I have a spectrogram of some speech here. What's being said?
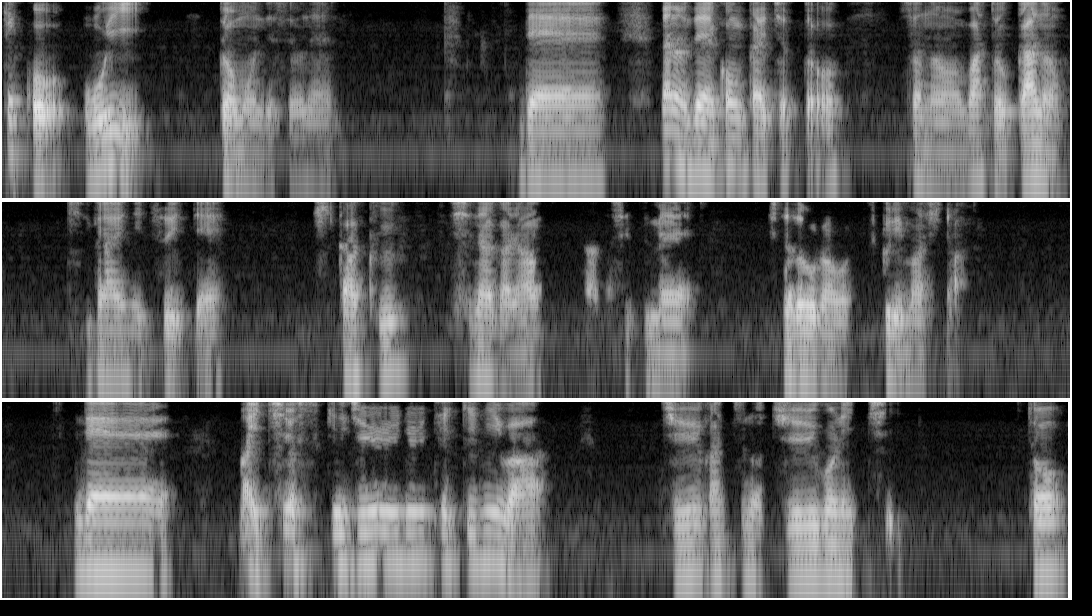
結構多いと思うんですよね。で、なので今回ちょっとその和とがの違いについて比較しながら説明した動画を作りました。で、まあ一応スケジュール的には10月の15日と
